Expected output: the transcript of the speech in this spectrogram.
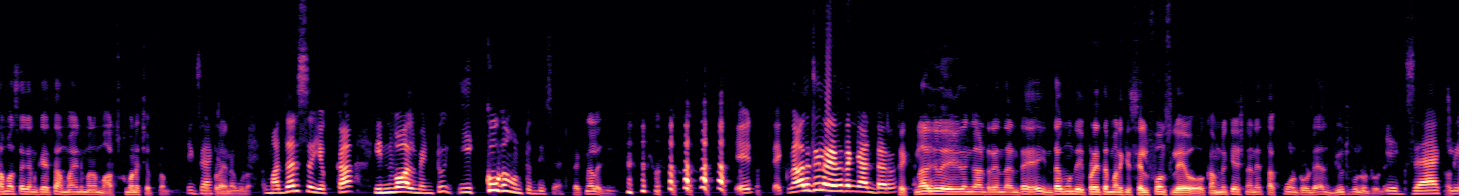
సమస్య కనుక అయితే అమ్మాయిని మనం మార్చుకోమనే చెప్తాం. ఎప్పుడైనా కూడా. మదర్స్ యొక్క ఇన్వాల్వ్మెంట్ ఎక్కువగా ఉంటుంది సార్. టెక్నాలజీ. టెక్నాలజీలో ఏ విధంగా అంటారు? టెక్నాలజీలో ఏ విధంగా అంటారు ఏంటంటే ఇంతకుముందు ఎప్పుడైతే మనకి సెల్ ఫోన్స్ లేవో కమ్యూనికేషన్ అనేది తక్కువ ఉంటుండే అది బ్యూటిఫుల్ ఉంటుండే. ఎగ్జాక్ట్లీ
